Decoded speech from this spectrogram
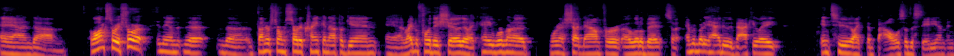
and um, long story short you know, the the thunderstorms started cranking up again and right before they show they're like hey we're gonna we're gonna shut down for a little bit so everybody had to evacuate into like the bowels of the stadium and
